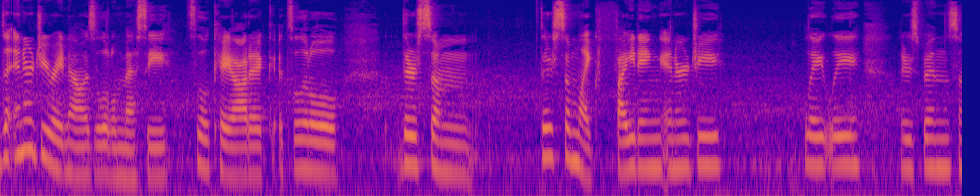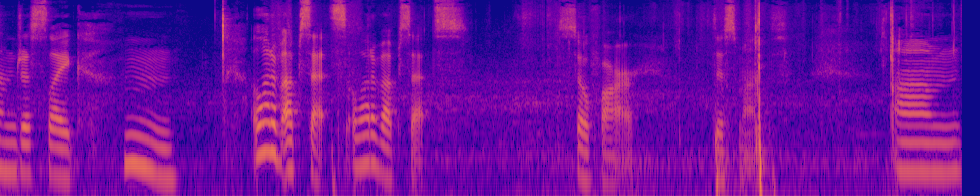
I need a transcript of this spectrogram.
the energy right now is a little messy. It's a little chaotic. It's a little there's some there's some like fighting energy lately. There's been some just like hmm a lot of upsets, a lot of upsets so far this month. Um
